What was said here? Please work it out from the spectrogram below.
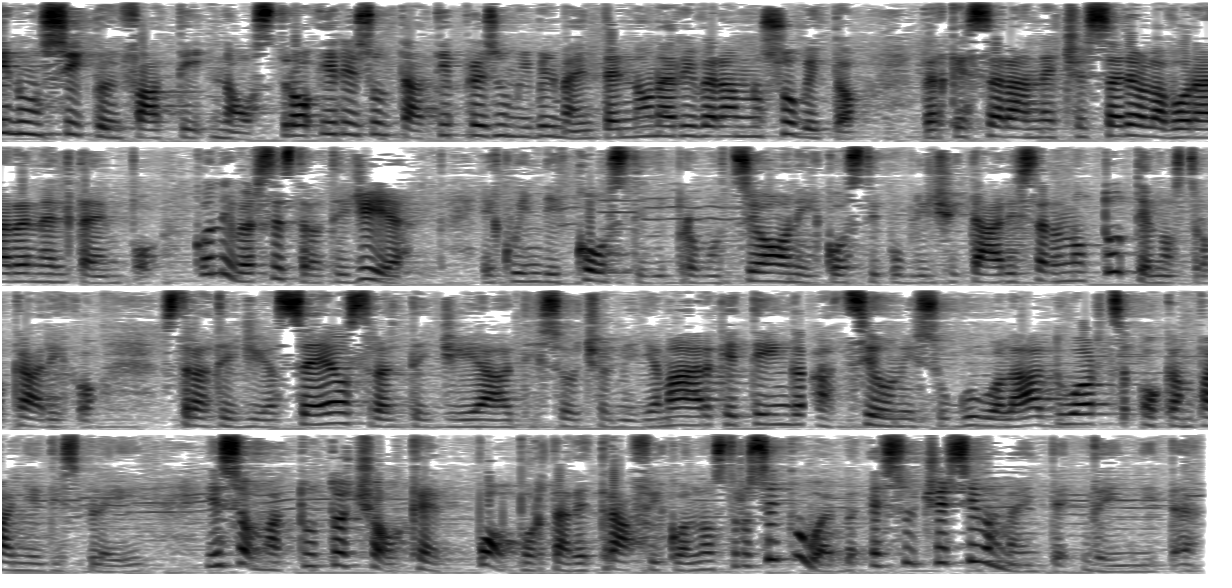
In un sito infatti nostro i risultati presumibilmente non arriveranno subito perché sarà necessario lavorare nel tempo con diverse strategie e quindi i costi di promozioni, i costi pubblicitari saranno tutti a nostro carico. Strategia SEO, strategia di social media marketing, azioni su Google AdWords o campagne display. Insomma, tutto ciò che può portare traffico al nostro sito web e successivamente vendite.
